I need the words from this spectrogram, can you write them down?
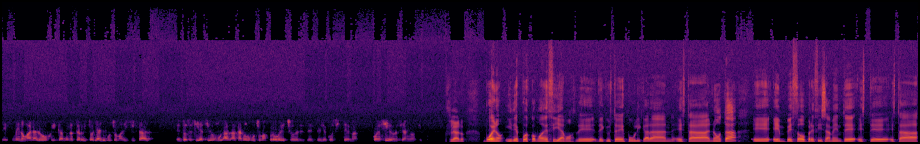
es, menos analógica, menos territorial y mucho más digital. Entonces sí, ha, sido ha, sacado mucho más provecho del, del, ecosistema. Coincido en ese diagnóstico. Claro. Bueno, y después, como decíamos, de, de que ustedes publicaran esta nota, eh, empezó precisamente este, esta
